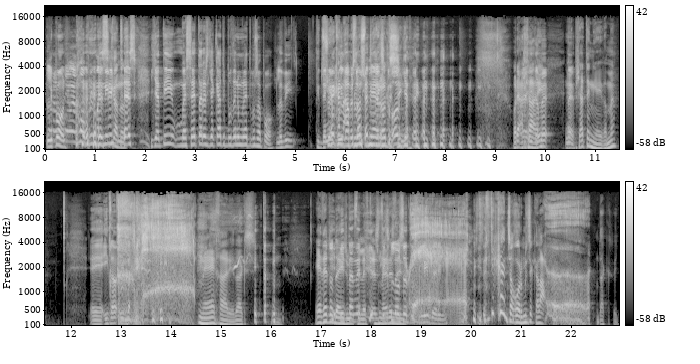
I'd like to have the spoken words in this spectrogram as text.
λοιπόν, εγώ που είμαι εσύ ανίκανος. πες γιατί με σέταρες για κάτι που δεν ήμουν έτοιμος να πω. Δηλαδή, την Σου ταινία που έκανα είδαμε στο απλώς μια Netflix ερώτηση. Corner. για- Ωραία, Ε, Χάρη. είδαμε- ναι. ε, Ποια ταινία είδαμε; Ε, είδα, είδα, Ναι, Χάρη, εντάξει. Μμ. Ε, δεν τον ταΐζουμε τις Ήτανε τελευταίες στη μέρες. γλώσσα δεν- του Slytherin. Τι κάνεις αγόρι, μου, είσαι καλά. Εντάξει, οκ.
